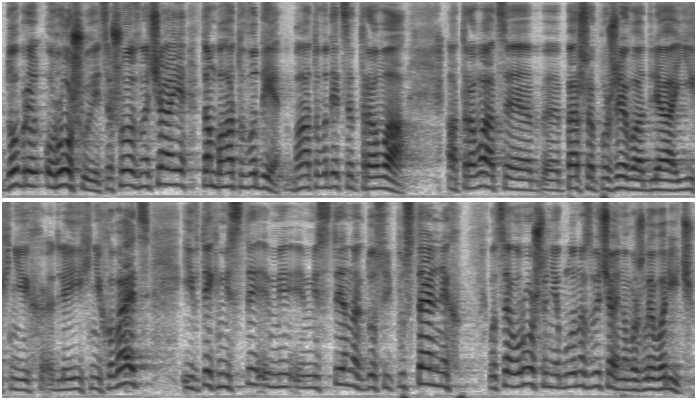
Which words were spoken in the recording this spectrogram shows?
добре орошується. Що означає? Там багато води. Багато води це трава. А трава це е, перша пожива для їхніх, для їхніх овець. І в тих місти, містинах, досить пустельних, оце орошення було надзвичайно важлива річ.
